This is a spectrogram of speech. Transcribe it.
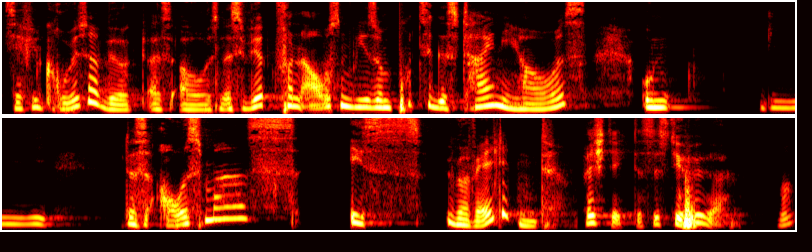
sehr viel größer wirkt als außen. Es wirkt von außen wie so ein putziges Tiny House und die, das Ausmaß ist überwältigend. Richtig, das ist die Höhe. Ne?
